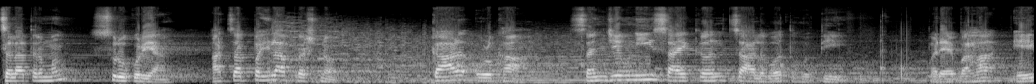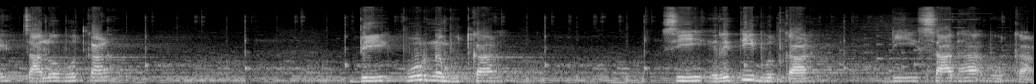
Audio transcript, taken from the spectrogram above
चला तर मग सुरू करूया. आजचा पहिला प्रश्न. काळ ओळखा. संजीवनी सायकल चालवत होती. पर्याय पहा. ए चालू भूतकाळ. बी पूर्ण भूतकाळ. सी रीती भूतकाळ. डी साधा भूतकाळ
